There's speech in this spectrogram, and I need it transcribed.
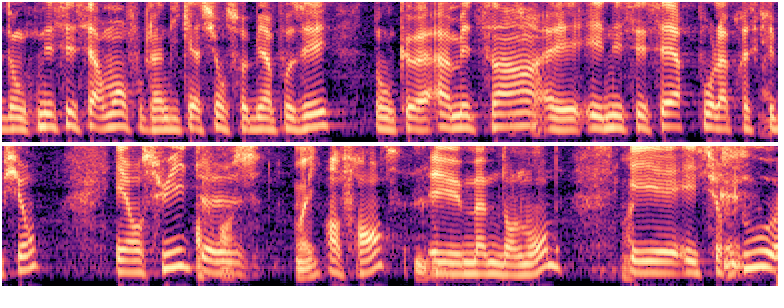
donc nécessairement, il faut que l'indication soit bien posée. Donc un médecin est, est nécessaire pour la prescription. Et ensuite, en France, oui. en France mm-hmm. et même dans le monde. Et, et, surtout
